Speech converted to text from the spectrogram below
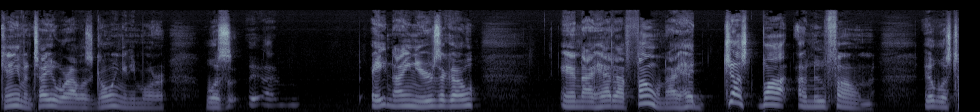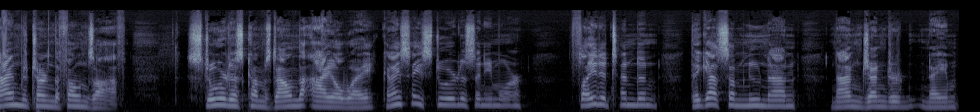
can't even tell you where I was going anymore, was uh, eight, nine years ago and I had a phone. I had just bought a new phone. It was time to turn the phones off. Stewardess comes down the aisleway. Can I say stewardess anymore? Flight attendant. They got some new non non gendered name.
